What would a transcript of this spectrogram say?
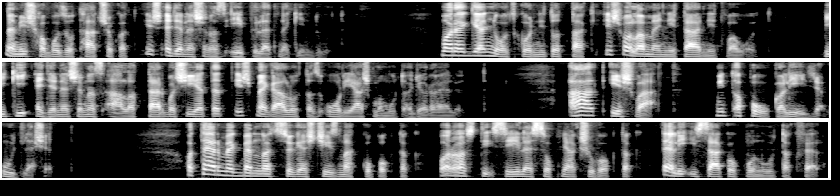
Nem is habozott hát sokat, és egyenesen az épületnek indult. Ma reggel nyolckor nyitották, és valamennyi tár nyitva volt. Piki egyenesen az állattárba sietett, és megállott az óriás mamut agyara előtt. Állt és várt, mint a póka légyre úgy lesett. A termekben nagy szöges csizmák kopogtak, paraszti, széles szoknyák suhogtak, teli iszákok vonultak fel.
